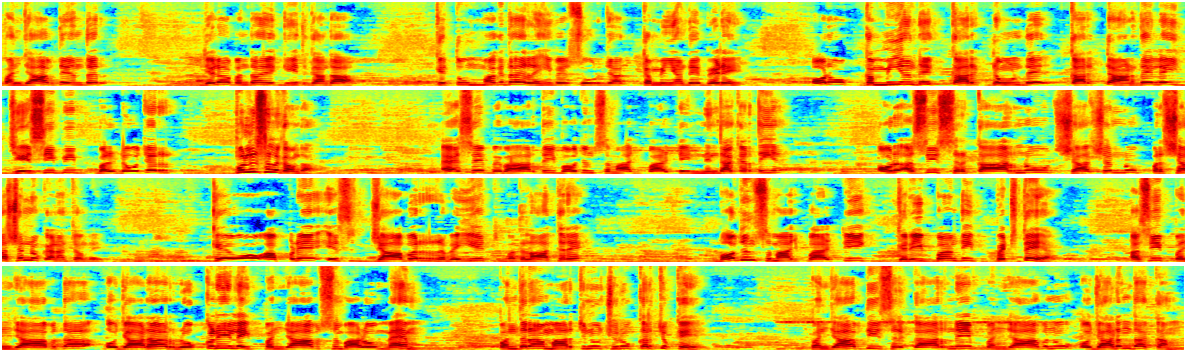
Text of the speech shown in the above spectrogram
ਪੰਜਾਬ ਦੇ ਅੰਦਰ ਜਿਹੜਾ ਬੰਦਾ ਇਹ ਗੀਤ ਗਾਉਂਦਾ ਕਿ ਤੂੰ ਮਗਦਾ ਰਹੀਂ ਵੇ ਸੂਰਜਾ ਕਮੀਆਂ ਦੇ ਵਿਹੜੇ ਔਰ ਉਹ ਕਮੀਆਂ ਦੇ ਘਰ ਢਾਉਣ ਦੇ, ਘਰ ਢਾਣ ਦੇ ਲਈ ਜੀਸੀਬੀ, ਬਲਡੋਜ਼ਰ, ਪੁਲਿਸ ਲਗਾਉਂਦਾ। ਐਸੇ ਵਿਵਹਾਰ ਦੀ ਬਹੁਜਨ ਸਮਾਜ ਪਾਰਟੀ ਨਿੰਦਾ ਕਰਦੀ ਹੈ। ਔਰ ਅਸੀਂ ਸਰਕਾਰ ਨੂੰ, ਸ਼ਾਸਨ ਨੂੰ, ਪ੍ਰਸ਼ਾਸਨ ਨੂੰ ਕਹਿਣਾ ਚਾਹੁੰਦੇ ਕਿ ਉਹ ਆਪਣੇ ਇਸ ਜਾਬਰ ਰਵੱਈਏ 'ਚ ਬਦਲਾਅ ਕਰੇ। ਬਹੁਜਨ ਸਮਾਜ ਪਾਰਟੀ ਗਰੀਬਾਂ ਦੀ ਪਿੱਠ ਤੇ ਆ ਅਸੀਂ ਪੰਜਾਬ ਦਾ ਉਜਾੜਾ ਰੋਕਣੇ ਲਈ ਪੰਜਾਬ ਸੰਭਾਲੋ ਮਹਿਮ 15 ਮਾਰਚ ਨੂੰ ਸ਼ੁਰੂ ਕਰ ਚੁੱਕੇ। ਪੰਜਾਬ ਦੀ ਸਰਕਾਰ ਨੇ ਪੰਜਾਬ ਨੂੰ ਉਜਾੜਨ ਦਾ ਕੰਮ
